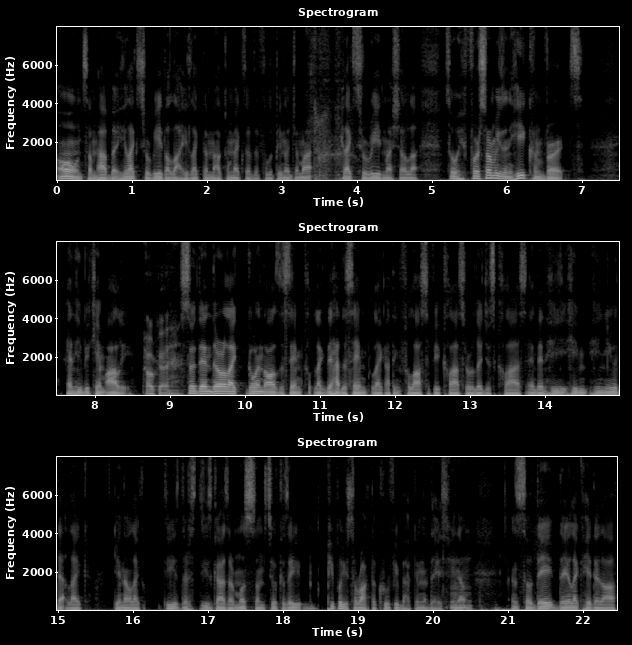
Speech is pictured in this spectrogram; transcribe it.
own somehow. But he likes to read a lot. He's like the Malcolm X of the Filipino Jamaat. He likes to read, mashallah. So for some reason he converts, and he became Ali. Okay. So then they were like going to all the same, like they had the same, like I think philosophy class or religious class, and then he he he knew that like you know like these there's, these guys are Muslims too because they people used to rock the kufi back in the days, you know, Mm-hmm. and so they they like hit it off,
